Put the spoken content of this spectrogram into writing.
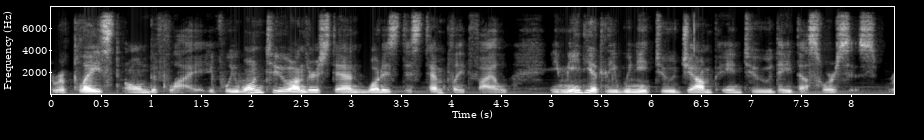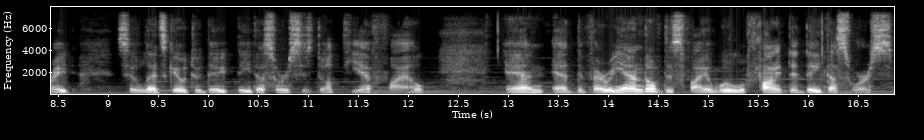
replaced on the fly. If we want to understand what is this template file, immediately we need to jump into data sources, right? So let's go to data sources.tf file. And at the very end of this file, we'll find the data source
